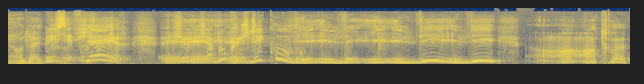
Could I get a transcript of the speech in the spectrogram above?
on doit être fier. j'avoue que je découvre. Il, dit- il- il dit, il dit en- entre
